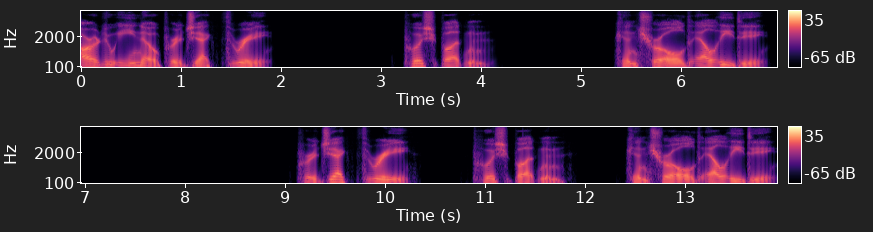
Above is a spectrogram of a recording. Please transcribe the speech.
Arduino Project 3 Push button. Controlled LED Project 3 Push button. Controlled LED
